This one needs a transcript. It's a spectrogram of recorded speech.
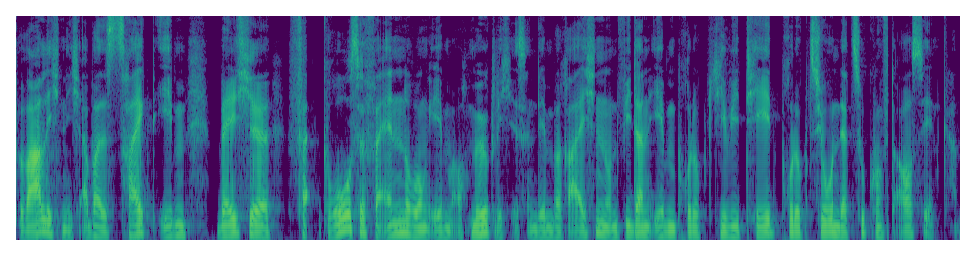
wahrlich nicht. Aber es zeigt eben, welche ver große Veränderung eben auch möglich ist in den Bereichen und wie dann eben Produktivität, Produktion der Zukunft aussehen kann.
